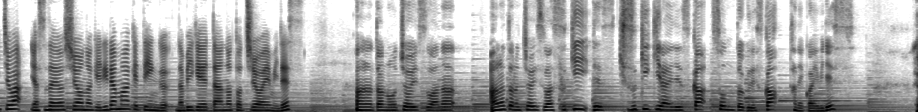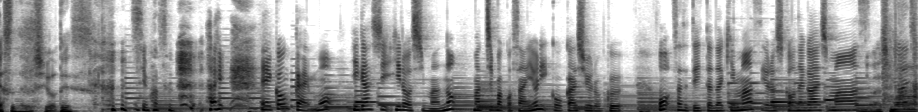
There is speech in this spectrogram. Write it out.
にちは。安田義雄のゲリラマーケティングナビゲーターのとちおえみです。あなたのチョイスはなあなたのチョイスは好きです。好き嫌いですか？損得ですか？金子あゆみです。安田義雄です。すいません。はい、えー今回も東広島のマッチ箱さんより公開収録をさせていただきます。よろしくお願いします。お願いします。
